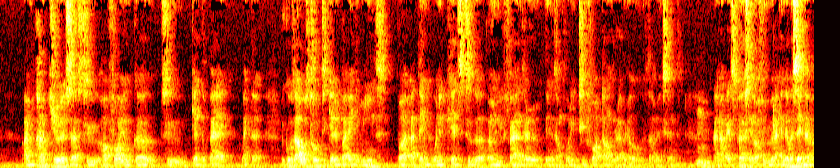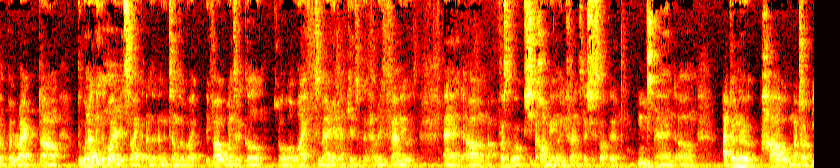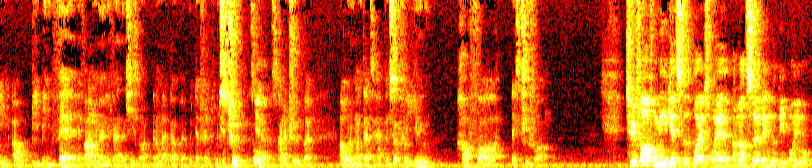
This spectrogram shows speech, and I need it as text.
I'm kind of curious as to how far you'll go to get the bag like that. Because I was taught to get it by any means, but I think when it gets to the OnlyFans area of things, I'm falling too far down the rabbit hole, if that makes sense. And I, it's personally not for me, but I can never say never. But right now, the when I think about it, it's like, in, in terms of like, if I wanted a girl or a wife to marry and have kids with and have raise a family with, and um, first of all, she can't be an OnlyFans. Let's just start there. And um, I don't know how much I would be I would be being fair if I'm an OnlyFans and she's not, and I'm like, no, but we're different, which is true. It's all Yeah. it's kind of true, but I wouldn't want that to happen. So for you, how far is too far? Too far for me gets to the point where I'm not serving the people anymore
